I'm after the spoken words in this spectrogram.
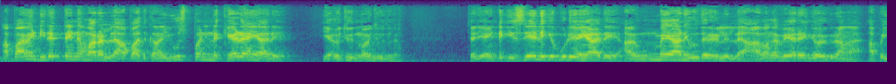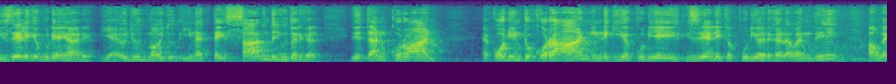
அப்ப அவன் டிரெக்டா என்ன வரல? அப்ப அதுக்கு அவன் யூஸ் பண்ணின கேடம் யாரு? யஜூத் மஜூத் சரியா? இன்றைக்கு இஸ்ரேலிக்க கூடிய யாரு? அவன் உண்மையான யூதர்கள் இல்ல. அவங்க வேற எங்கேயோ இருக்கிறாங்க. அப்ப இஸ்ரேலிக்க கூடிய யாரு? யஜூத் மௌஜூத் இனத்தை சார்ந்த யூதர்கள். இதுதான் குரான் அக்கார்டிங் டு குரான் இன்றைக்கு இருக்கக்கூடிய இஸ்ரேலிக்க கூடியவர்களை வந்து அவங்க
